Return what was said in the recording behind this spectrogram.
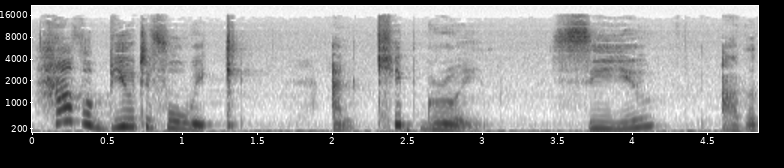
Have a beautiful week and keep growing. See you at the top.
